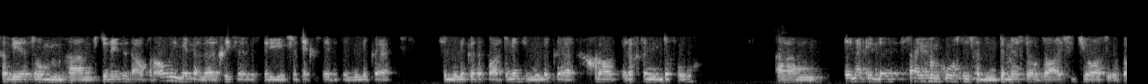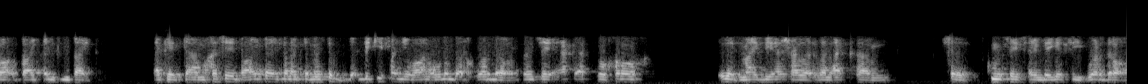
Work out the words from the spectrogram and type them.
gewees om um, studente daar veral die metallurgiese industrie so te gesê dit 'n moeilike so moeilike departement, 'n moeilike graad rigting te volg. Ehm um, en ek het dit vry van kostes gedoen ten minste op daai situasie op daai punt in tyd. Ek het um, gesê daai tyd van ek ten minste 'n bietjie van Johan Oldenburg oordra. Ek sê ek ek wil graag dit my beershouer wil ek um so kom ons sê sy legacy oordra.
